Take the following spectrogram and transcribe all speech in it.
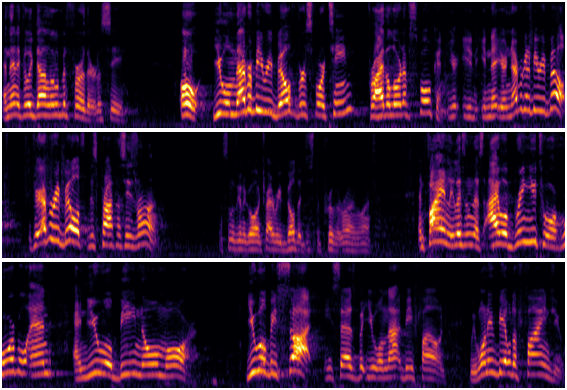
And then if you look down a little bit further, let's see. Oh, you will never be rebuilt, verse 14, for I, the Lord, have spoken. You're, you, are never going to be rebuilt. If you're ever rebuilt, this prophecy is wrong. Someone's going to go and try to rebuild it just to prove it wrong. Watch. And finally, listen to this I will bring you to a horrible end, and you will be no more. You will be sought, he says, but you will not be found. We won't even be able to find you.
